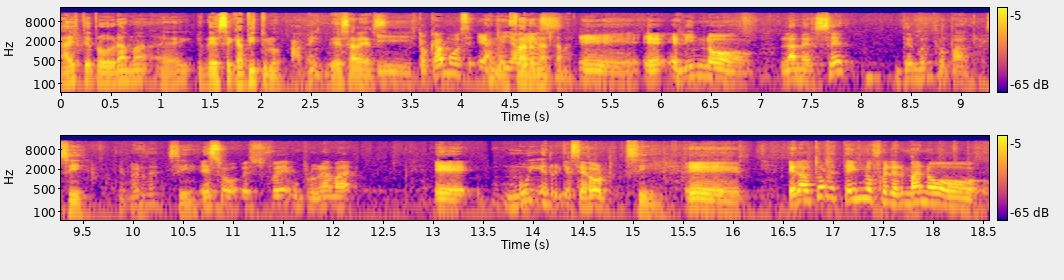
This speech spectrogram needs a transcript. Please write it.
a este programa eh, de ese capítulo, Amén. de esa vez. Y tocamos aquella faro en vez eh, eh, el himno La Merced de nuestro Padre. Sí, ¿Te acuerdas? sí, Eso es- fue un programa eh, muy enriquecedor. sí. Eh, el autor de este himno fue el hermano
